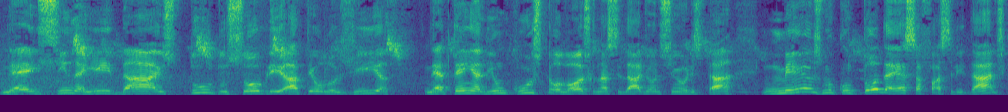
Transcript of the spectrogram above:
né, ensina aí, dá estudos sobre a teologia, né, tem ali um curso teológico na cidade onde o Senhor está mesmo com toda essa facilidade,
